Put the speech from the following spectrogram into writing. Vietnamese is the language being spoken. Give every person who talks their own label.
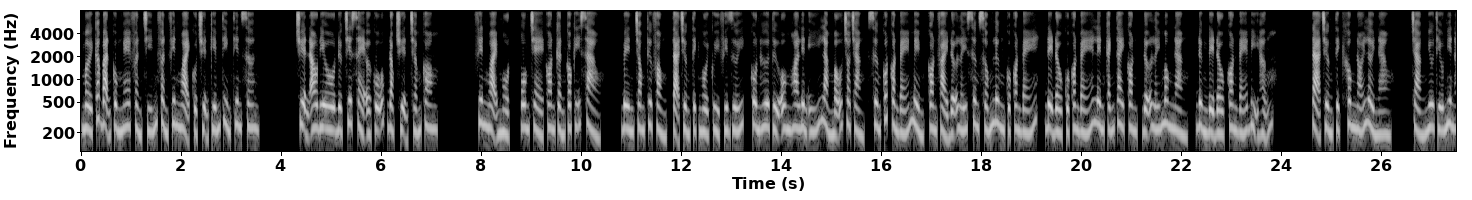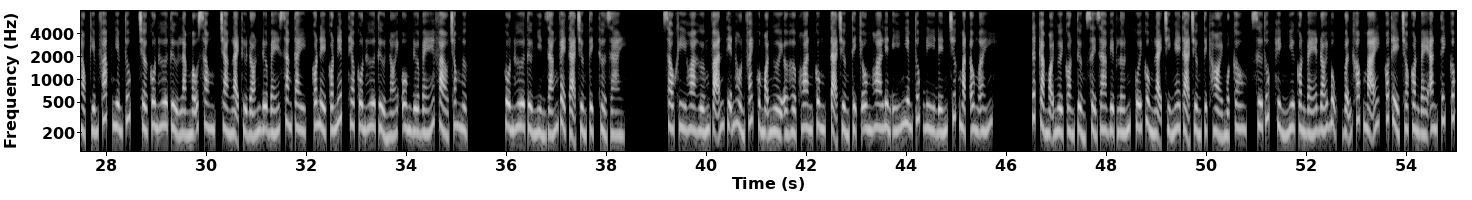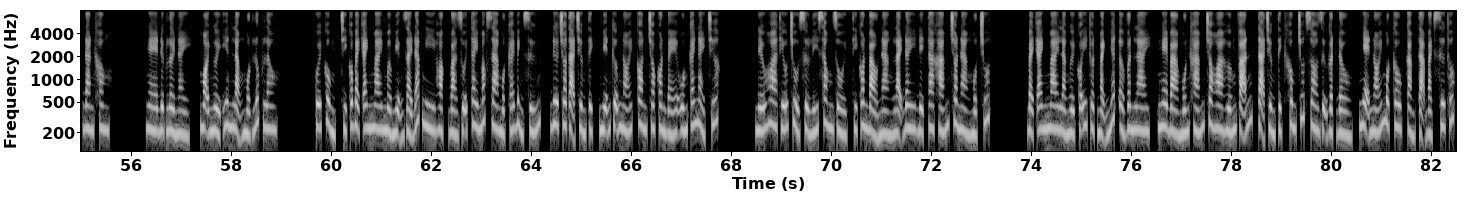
Speaker 1: Mời các bạn cùng nghe phần 9 phần phiên ngoại của truyện kiếm tìm thiên sơn. Chuyện audio được chia sẻ ở cỗ đọc chuyện.com Phiên ngoại 1, ôm trẻ con cần có kỹ xảo. Bên trong thư phòng, tạ trường tịch ngồi quỳ phía dưới, côn hư từ ôm hoa liên ý làm mẫu cho chàng, xương cốt con bé mềm, con phải đỡ lấy xương sống lưng của con bé, để đầu của con bé lên cánh tay con, đỡ lấy mông nàng, đừng để đầu con bé bị hững. Tạ trường tịch không nói lời nào. Chàng như thiếu niên học kiếm pháp nghiêm túc, chờ côn hư tử làm mẫu xong, chàng lại thử đón đứa bé sang tay, có nề có nếp theo côn hư tử nói ôm đứa bé vào trong ngực. Côn hư tử nhìn dáng vẻ tạ trường tịch thở dài. Sau khi hoa hướng vãn tiễn hồn phách của mọi người ở hợp hoan cung, tạ trường tịch ôm hoa liên ý nghiêm túc đi đến trước mặt ông ấy. Tất cả mọi người còn tưởng xảy ra việc lớn, cuối cùng lại chỉ nghe tạ trường tịch hỏi một câu, sư thúc hình như con bé đói bụng, vẫn khóc mãi, có thể cho con bé ăn tích cốc đan không? Nghe được lời này, mọi người yên lặng một lúc lâu. Cuối cùng, chỉ có Bạch Anh Mai mở miệng giải đáp nghi hoặc bà duỗi tay móc ra một cái bình xứ, đưa cho tạ trường tịch miễn cưỡng nói con cho con bé uống cái này trước. Nếu hoa thiếu chủ xử lý xong rồi thì con bảo nàng lại đây để ta khám cho nàng một chút. Bạch Anh Mai là người có y thuật mạnh nhất ở Vân Lai, nghe bà muốn khám cho hoa hướng vãn, tạ trường tịch không chút do dự gật đầu, nhẹ nói một câu cảm tạ Bạch Sư Thúc.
